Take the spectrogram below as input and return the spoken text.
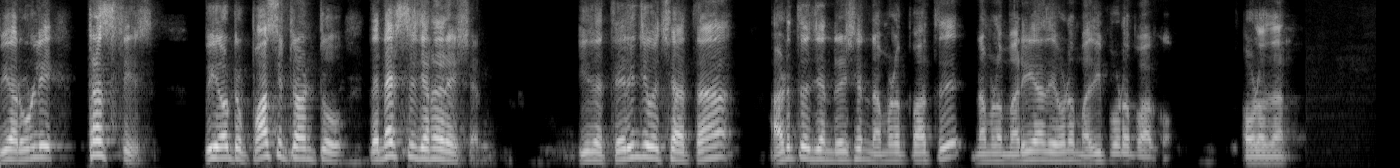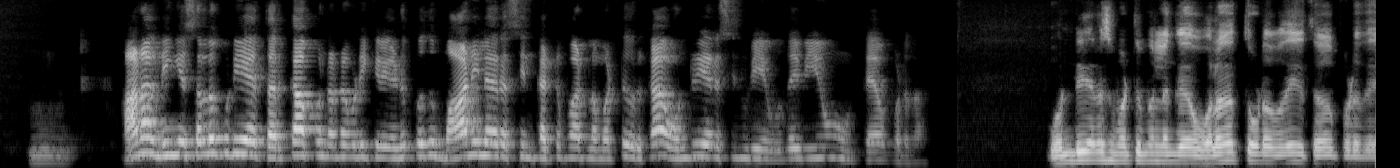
We are only trustees we have to pass it on to the next generation இதை தெரிஞ்சு வச்சா தான் அடுத்த ஜெனரேஷன் நம்மளை பார்த்து நம்மளை மரியாதையோட மதிப்போட பார்க்கும். அவ்வளவுதான். ஆனால் நீங்க சொல்லக்கூடிய தற்காப்பு நடவடிக்கை எடுப்பது மாநில அரசின் கட்டுப்பாட்டுல மட்டும் இருக்கா? ஒன்றிய அரசினுடைய உதவியும் தேவைப்படுதா? ஒன்றிய அரசு மட்டும் இல்லைங்க உலகத்தோட உதவி தேவைப்படுது.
